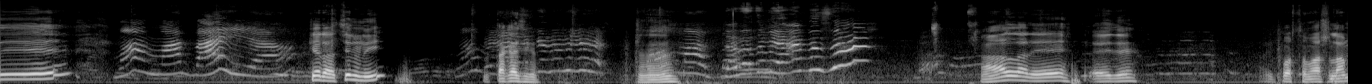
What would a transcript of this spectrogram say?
রে? কেডা, চিনুনি? তাকাইছে হ্যাঁ। আল্লাহ রে, এই যে, আমি প্রথম আসলাম।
